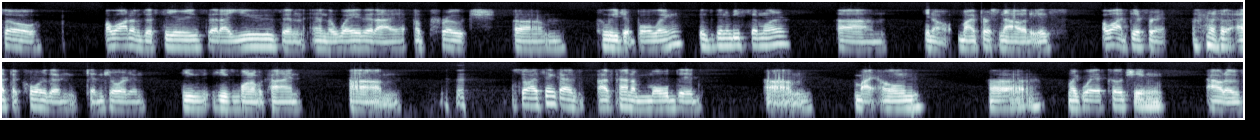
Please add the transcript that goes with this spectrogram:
so a lot of the theories that I use and, and the way that I approach um, collegiate bowling is going to be similar. Um, you know, my personality is a lot different at the core than than Jordan. He's he's one of a kind. Um, so I think I've I've kind of molded um, my own uh, like way of coaching out of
